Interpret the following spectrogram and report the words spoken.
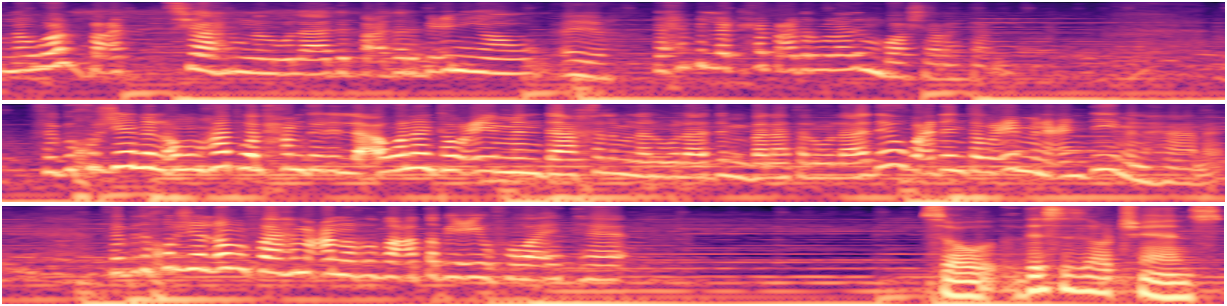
من أول بعد شهر من الولادة بعد 40 يوم. أيوه. تحب اللقحة بعد الولادة؟ مباشرة. فبيخرجين الأمهات والحمد لله. أولا توعية من داخل من الولادة من بنات الولادة وبعدين توعية من عندي من هنا. فبتخرج الأم فاهمة عن الرضاعة الطبيعية وفوائدها. So this is our chance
